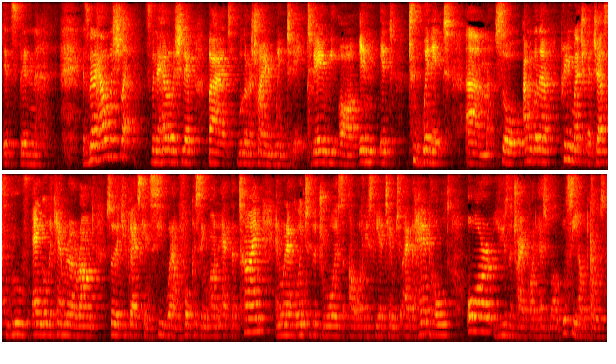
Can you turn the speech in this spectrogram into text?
it's been, it's been a hell of a schlep. It's been a hell of a schlep, but we're gonna try and win today. Today we are in it to win it. Um, so I'm gonna pretty much adjust, move, angle the camera around so that you guys can see what I'm focusing on at the time. And when I go into the drawers, I'll obviously attempt to either handhold or use the tripod as well. We'll see how it goes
